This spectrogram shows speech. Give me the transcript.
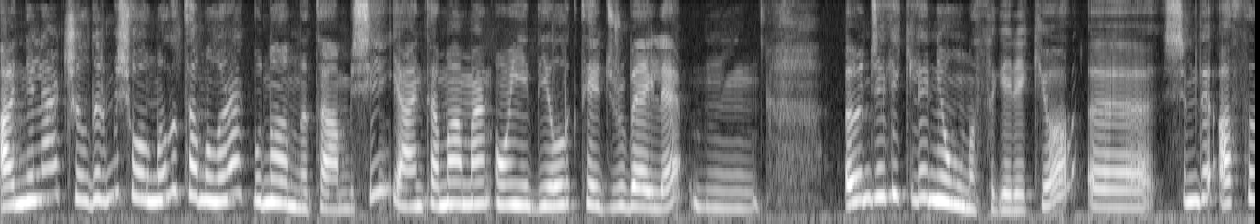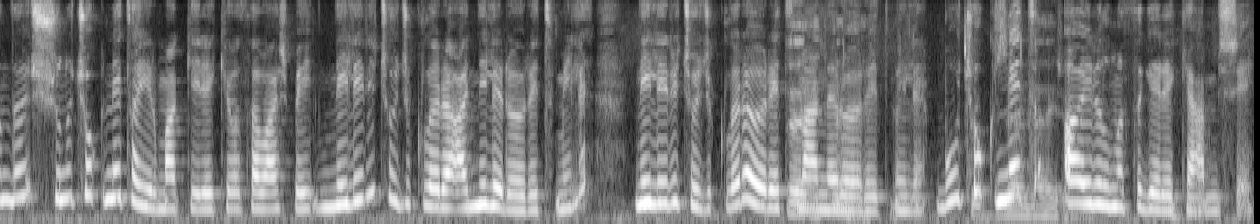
Anneler çıldırmış olmalı tam olarak bunu anlatan bir şey. Yani tamamen 17 yıllık tecrübeyle hmm, Öncelikle ne olması gerekiyor? Ee, şimdi aslında şunu çok net ayırmak gerekiyor Savaş Bey. Neleri çocuklara anneler öğretmeli, neleri çocuklara öğretmenler Öğretmenler. öğretmeli. Bu çok, güzel net ayrım. ayrılması gereken bir şey.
